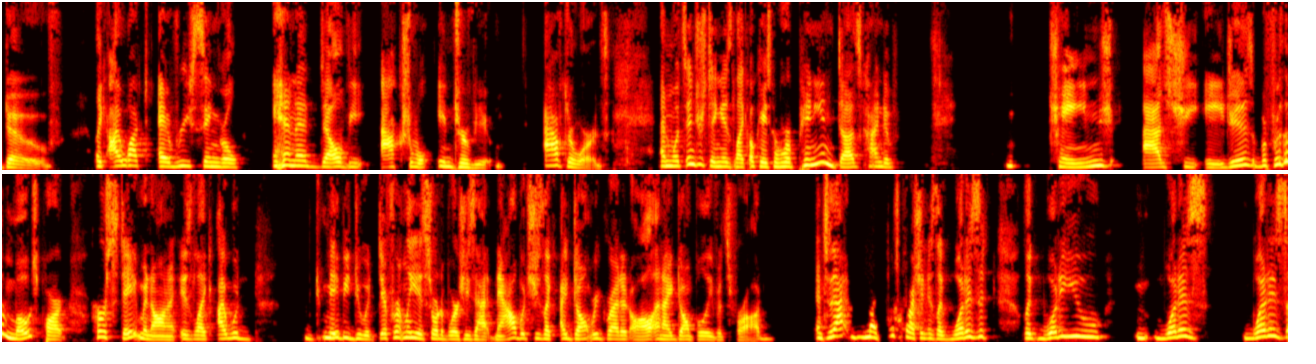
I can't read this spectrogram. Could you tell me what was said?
dove. Like I watched every single Anna Delvey actual interview afterwards. And what's interesting is like, okay, so her opinion does kind of change as she ages, but for the most part, her statement on it is like, I would maybe do it differently is sort of where she's at now, but she's like, I don't regret it all and I don't believe it's fraud. And so that my first question is like, what is it like? What do you, what is, what is,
